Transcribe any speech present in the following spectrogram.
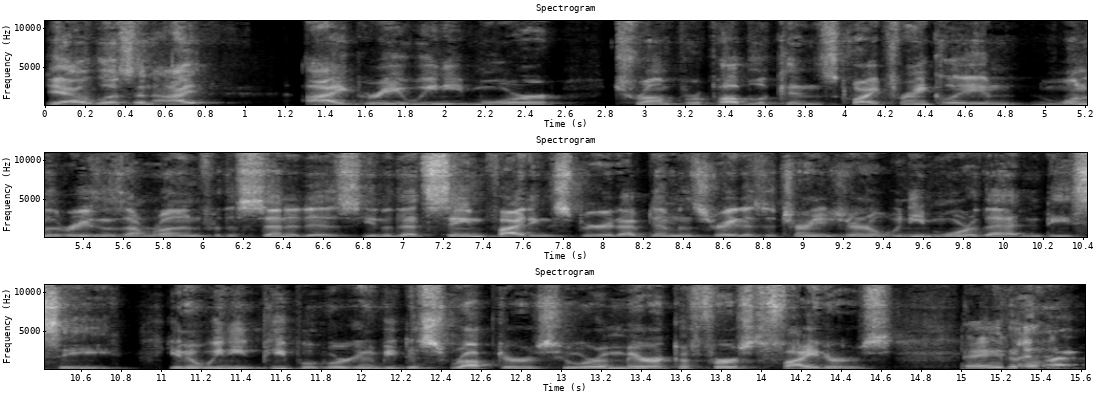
Yeah, listen, I I agree. We need more Trump Republicans, quite frankly. And one of the reasons I'm running for the Senate is, you know, that same fighting spirit I've demonstrated as Attorney General. We need more of that in D.C. You know, we need people who are going to be disruptors, who are America First fighters. Amen.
